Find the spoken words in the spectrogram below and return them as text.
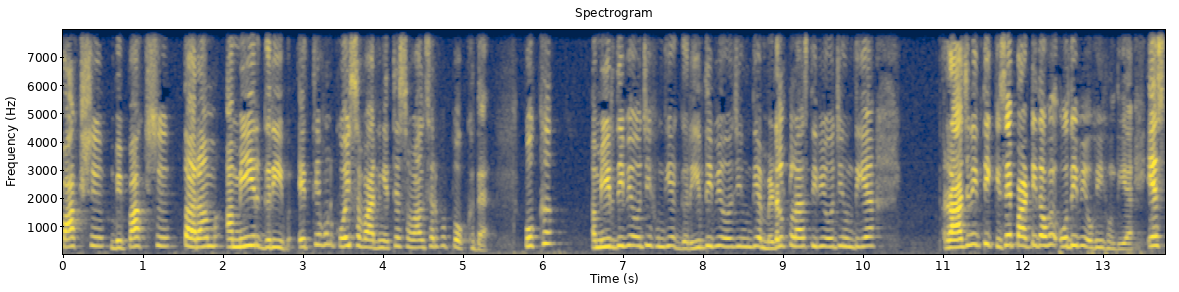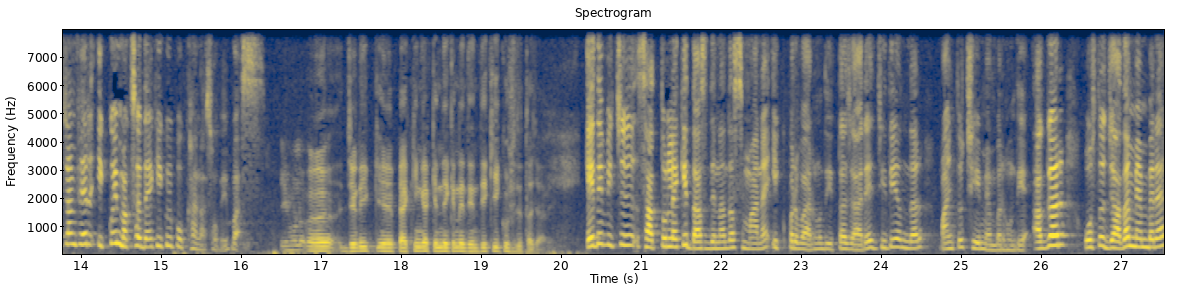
ਪਕਸ਼ ਵਿਪਕਸ਼ ਧਰਮ, ਅਮੀਰ, ਗਰੀਬ, ਇੱਥੇ ਹੁਣ ਕੋਈ ਸਵਾਲ ਨਹੀਂ, ਇੱਥੇ ਸਵਾਲ ਸਿਰਫ ਭੁੱਖ ਦਾ ਹੈ। ਭੁੱਖ ਅਮੀਰ ਦੀ ਵੀ ਉਹ ਜੀ ਹੁੰਦੀ ਹੈ, ਗਰੀਬ ਦੀ ਵੀ ਉਹ ਜੀ ਹੁੰਦੀ ਹੈ ਮਿਡਲ ਕਲਾਸ ਦੀ ਵੀ ਉਹ ਜੀ ਹੁੰਦੀ ਹੈ, ਰਾਜਨੀਤੀ ਕਿਸੇ ਪਾਰਟੀ ਦਾ ਹੋਵੇ, ਉਹਦੀ ਵੀ ਉਹੀ ਹੁੰਦੀ ਹੈ। ਇਸ ਟਾਈਮ ਫਿਰ ਇੱਕੋ ਹੀ ਮਕਸਦ ਹੈ ਕਿ ਕੋਈ ਭੁੱਖਾ ਨਾ ਸੋਵੇ, ਬਸ। ਇਹ ਹੁਣ ਜਿਹੜੀ ਪੈਕਿੰਗ ਹੈ ਕਿੰਨੇ ਕਿੰਨੇ ਦਿਨ ਦੀ, ਕੀ ਕੁਝ ਦਿੱਤਾ ਜਾ ਰਿਹਾ ਇਹਦੇ ਵਿੱਚ 7 ਤੋਂ ਲੈ ਕੇ 10 ਦਿਨਾਂ ਦਾ ਸਮਾਨ ਹੈ, ਇੱਕ ਪਰਿਵਾਰ ਨੂੰ ਦਿੱਤਾ ਜਾ ਰਿਹਾ ਜਿਹਦੇ ਅੰਦਰ 5 ਤੋਂ 6 ਮੈਂਬਰ ਹੁੰਦੇ ਆ। ਅਗਰ ਉਸ ਤੋਂ ਜ਼ਿਆਦਾ ਮੈਂਬਰ ਹੈ,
